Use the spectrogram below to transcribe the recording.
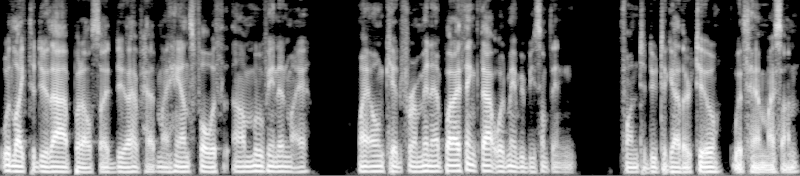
would like to do that, but also I do have had my hands full with um, moving in my my own kid for a minute. But I think that would maybe be something fun to do together too with him, my son.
